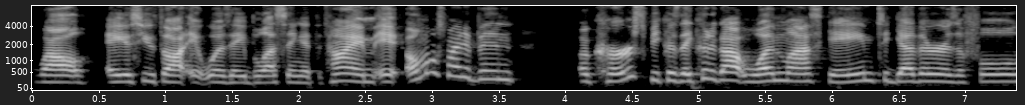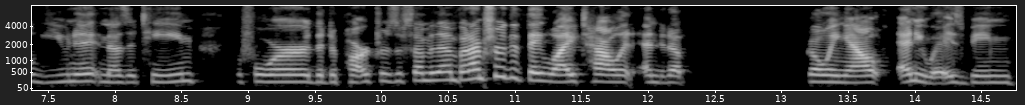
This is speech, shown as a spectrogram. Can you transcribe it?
while ASU thought it was a blessing at the time, it almost might have been a curse because they could have got one last game together as a full unit and as a team before the departures of some of them. But I'm sure that they liked how it ended up going out, anyways, being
